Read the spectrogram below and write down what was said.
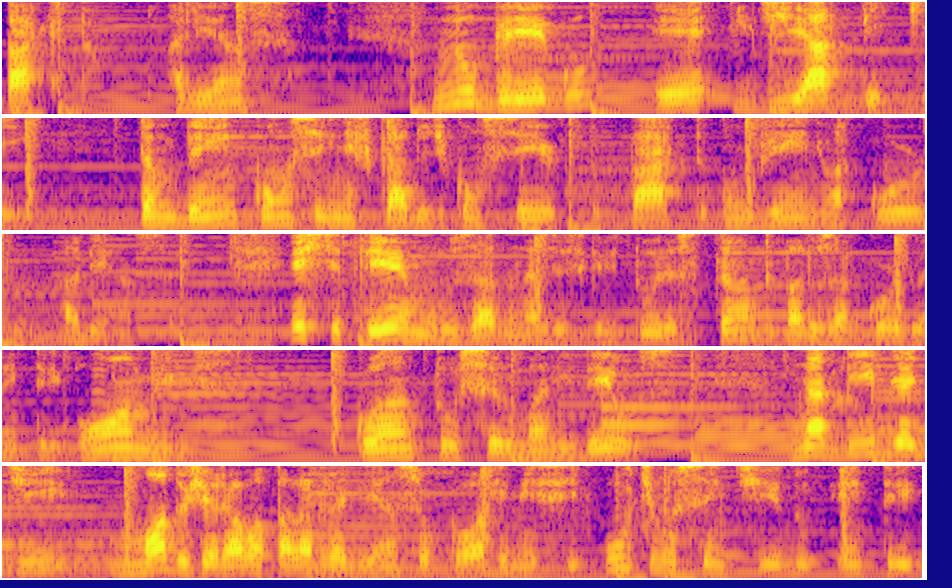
pacto, aliança. No grego é diateke, também com o significado de concerto, pacto, convênio, acordo, aliança. Este termo, usado nas Escrituras, tanto para os acordos entre homens quanto o ser humano e Deus, na Bíblia, de modo geral, a palavra aliança ocorre nesse último sentido entre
